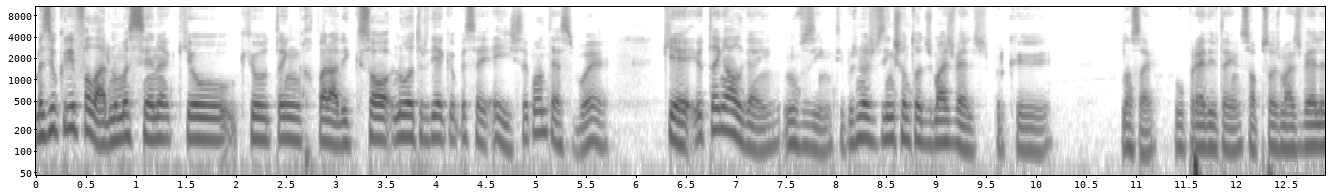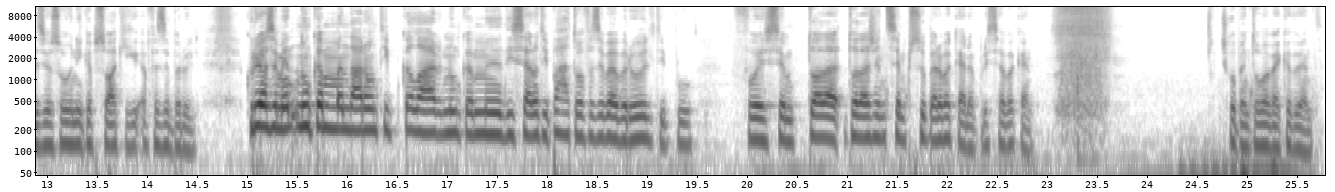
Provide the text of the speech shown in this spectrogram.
mas eu queria falar numa cena que eu, que eu tenho reparado e que só no outro dia é que eu pensei: é isto acontece, bué. Que é, eu tenho alguém, um vizinho, tipo, os meus vizinhos são todos mais velhos, porque não sei, o prédio tem só pessoas mais velhas e eu sou a única pessoa aqui a fazer barulho. Curiosamente, nunca me mandaram tipo calar, nunca me disseram tipo, ah, estou a fazer bem barulho, tipo, foi sempre, toda, toda a gente sempre super bacana, por isso é bacana. Desculpem, estou uma beca doente.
